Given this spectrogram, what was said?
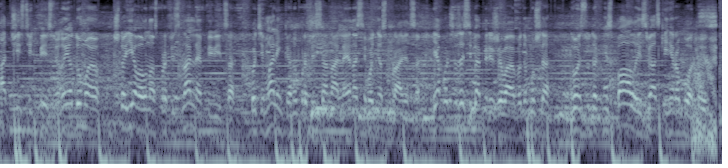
очистить песню. Но я думаю, что Ева у нас профессиональная певица, хоть и маленькая, но профессиональная, и она сегодня справится. Я больше за себя переживаю, потому что двое суток не спал, и связки не работают.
